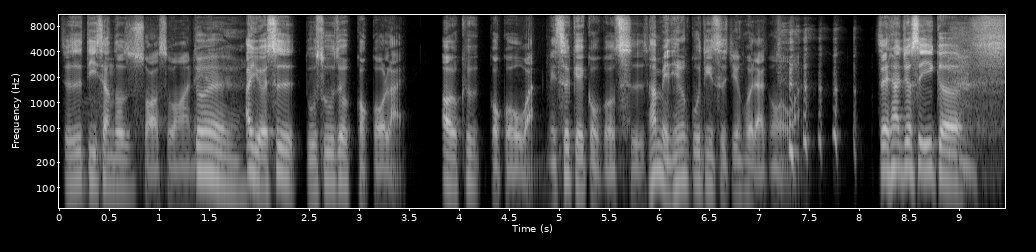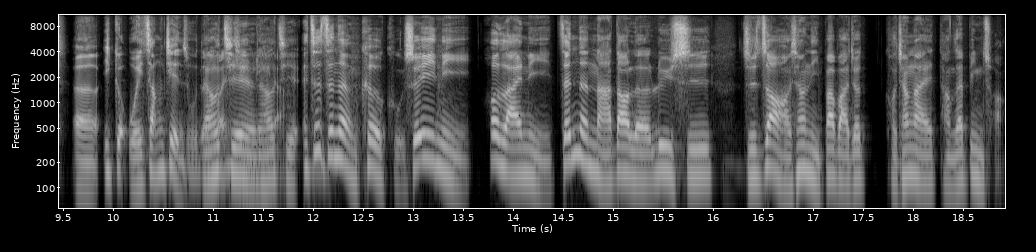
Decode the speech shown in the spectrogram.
就是地上都是刷刷。，对，啊，有一次读书就狗狗来，哦，跟狗狗玩，每次给狗狗吃，它每天都固定时间会来跟我玩，所以它就是一个呃一个违章建筑的了解了解，哎，这真的很刻苦。所以你后来你真的拿到了律师执照，好像你爸爸就口腔癌躺在病床，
